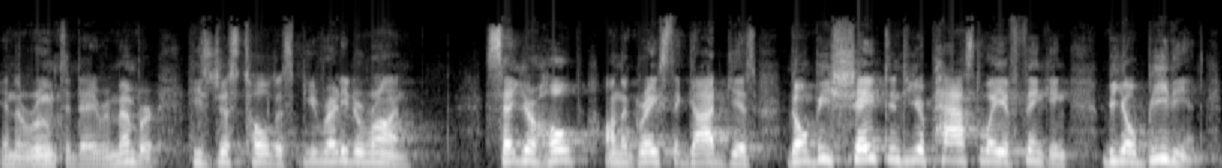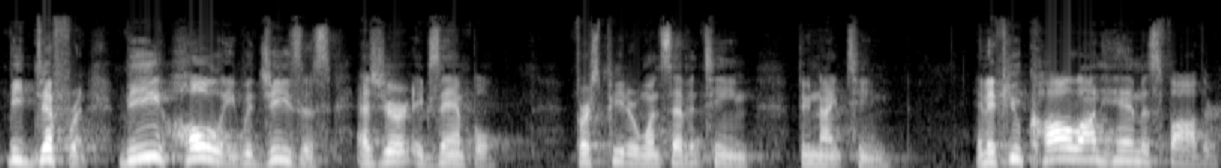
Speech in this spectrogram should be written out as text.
in the room today. Remember, He's just told us be ready to run. Set your hope on the grace that God gives. Don't be shaped into your past way of thinking. Be obedient. Be different. Be holy with Jesus as your example. 1 Peter 1:17 through 19. And if you call on him as Father,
